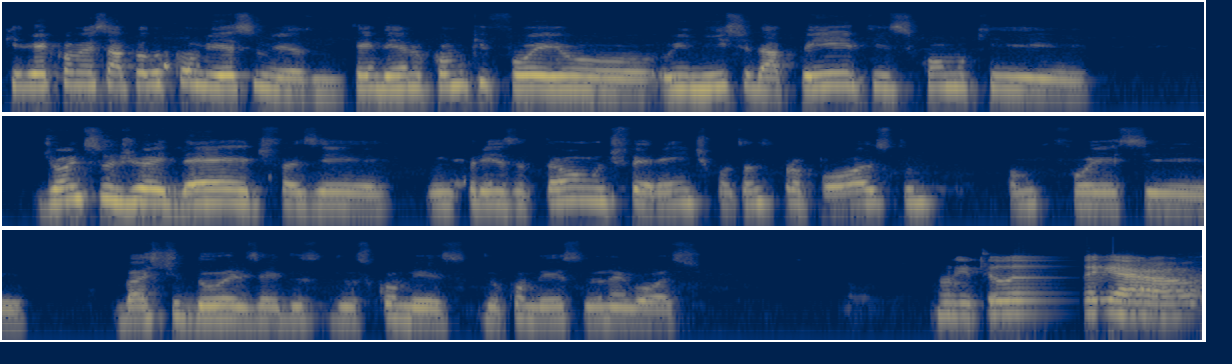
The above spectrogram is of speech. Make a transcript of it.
queria começar pelo começo mesmo, entendendo como que foi o, o início da Pentes, como que de onde surgiu a ideia de fazer uma empresa tão diferente, com tanto propósito, como que foi esse bastidores aí dos, dos começos, do começo do negócio. Muito legal.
